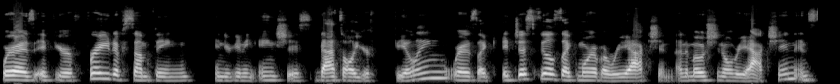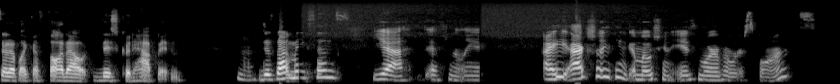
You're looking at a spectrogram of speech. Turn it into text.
Whereas if you're afraid of something and you're getting anxious, that's all you're feeling. Whereas like it just feels like more of a reaction, an emotional reaction instead of like a thought out this could happen. Hmm. Does that make sense? Yeah, definitely. I actually think emotion is more of a response,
